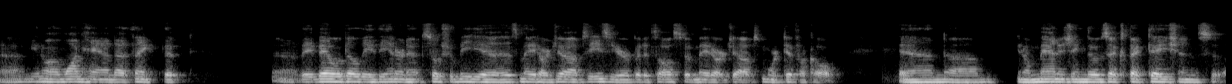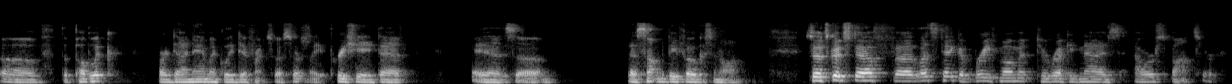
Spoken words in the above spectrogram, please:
Um, you know, on one hand, I think that uh, the availability of the internet social media has made our jobs easier, but it's also made our jobs more difficult. And, um, you know, managing those expectations of the public are dynamically different. So I certainly appreciate that as, uh, as something to be focusing on. So it's good stuff. Uh, let's take a brief moment to recognize our sponsor.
